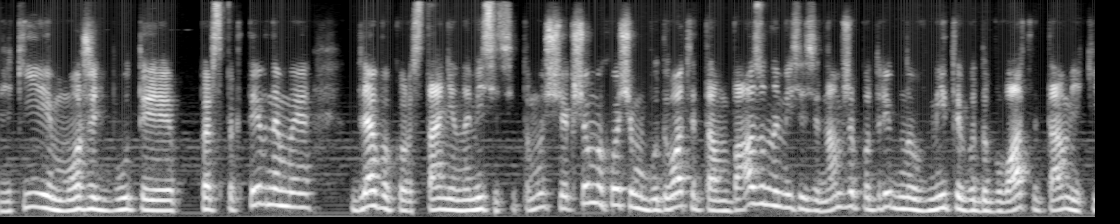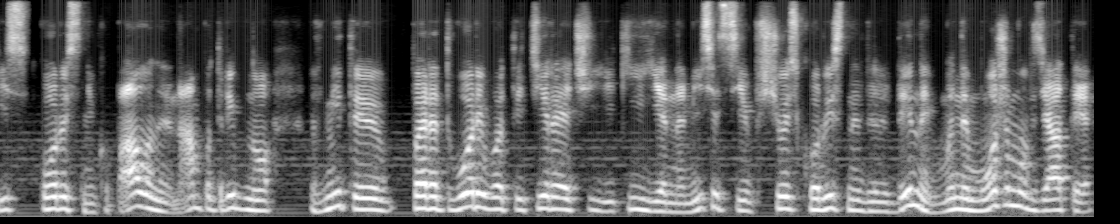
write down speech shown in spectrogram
Які можуть бути перспективними для використання на місяці, тому що якщо ми хочемо будувати там базу на місяці, нам же потрібно вміти видобувати там якісь корисні копалини. Нам потрібно вміти перетворювати ті речі, які є на місяці, в щось корисне для людини. Ми не можемо взяти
